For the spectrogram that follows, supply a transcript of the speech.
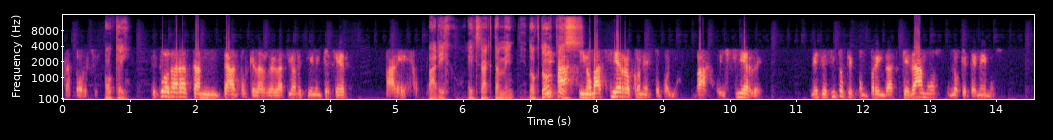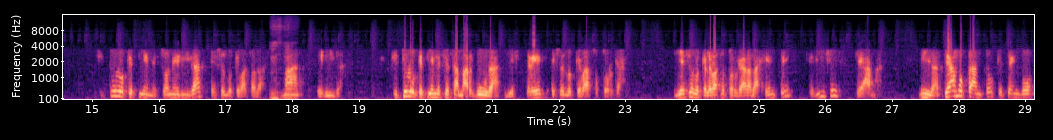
14. Ok. Te puedo dar hasta mitad, porque las relaciones tienen que ser parejas. Parejo. Exactamente. Doctor, y, ah, pues. y nomás cierro con esto, Pollo. Va, el cierre. Necesito que comprendas que damos lo que tenemos. Si tú lo que tienes son heridas, eso es lo que vas a dar. Más heridas. Si tú lo que tienes es amargura y estrés, eso es lo que vas a otorgar. Y eso es lo que le vas a otorgar a la gente que dices que amas. Mira, te amo tanto que tengo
